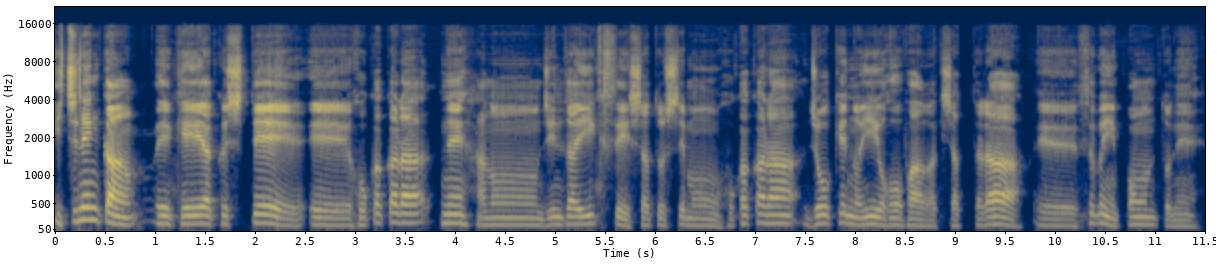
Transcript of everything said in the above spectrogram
1年間、えー、契約して、えー、他からね、あのー、人材育成したとしても、他から条件のいいオファーが来ちゃったら、えすぐにポーンとね、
